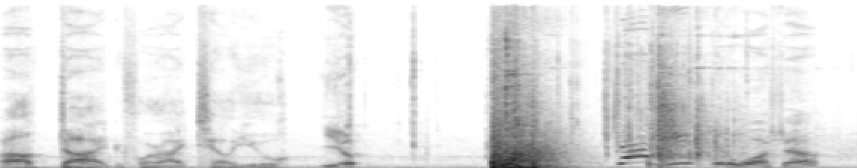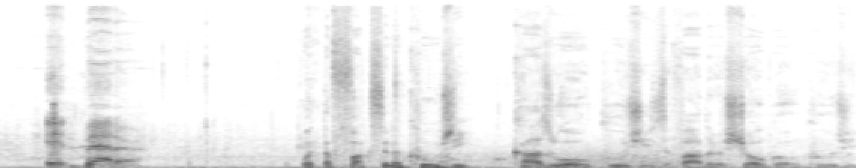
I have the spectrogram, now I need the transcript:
I'll die before I tell you. Yep. Daddy! It'll wash out. It better. What the fuck's an Akuji? Kazuo Akuji's the father of Shogo Akuji.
